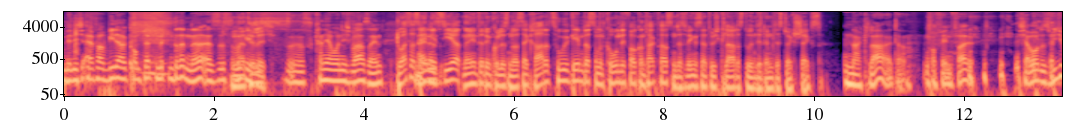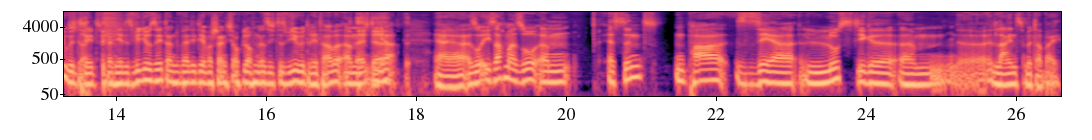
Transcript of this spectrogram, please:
Bin ich einfach wieder komplett mittendrin, ne? Es ist wirklich, Natürlich. Das, das kann ja wohl nicht wahr sein. Du hast das ja Nein, das- initiiert, ne, hinter den Kulissen. Du hast ja gerade zugegeben, dass du mit Cohen TV Kontakt hast und deswegen ist natürlich klar, dass du hinter dem Distrack steckst. Na klar, Alter. Auf jeden Fall. Ich habe auch das Video gedreht. Wenn ihr das Video seht, dann werdet ihr wahrscheinlich auch glauben, dass ich das Video gedreht habe. Ähm, Echt, ja? ja? Ja, ja. Also ich sag mal so, ähm, es sind ein paar sehr lustige ähm, äh, Lines mit dabei.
